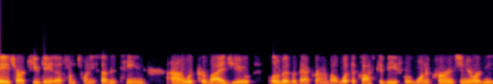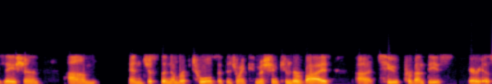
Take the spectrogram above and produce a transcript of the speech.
AHRQ data from 2017 uh, would provide you a little bit of a background about what the cost could be for one occurrence in your organization um, and just the number of tools that the Joint Commission can provide uh, to prevent these areas.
